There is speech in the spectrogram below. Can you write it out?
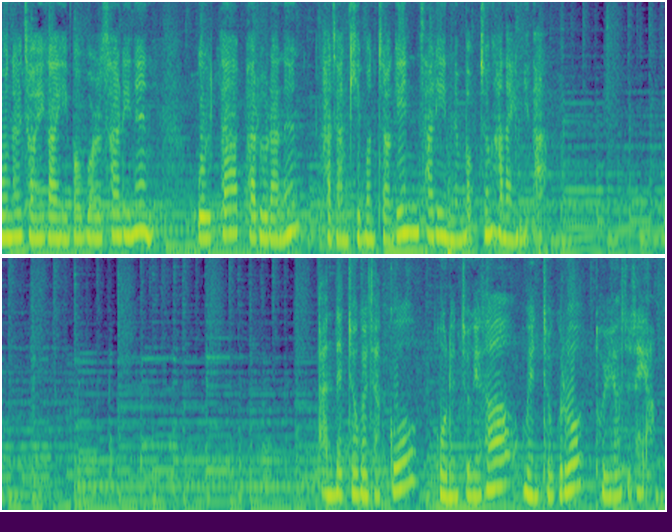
오늘 저희가 입어볼 사리는 울타 파루라는 가장 기본적인 사리 입는 법 중 하나입니다. 반대쪽을 잡고 오른쪽에서 왼쪽으로 돌려주세요.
